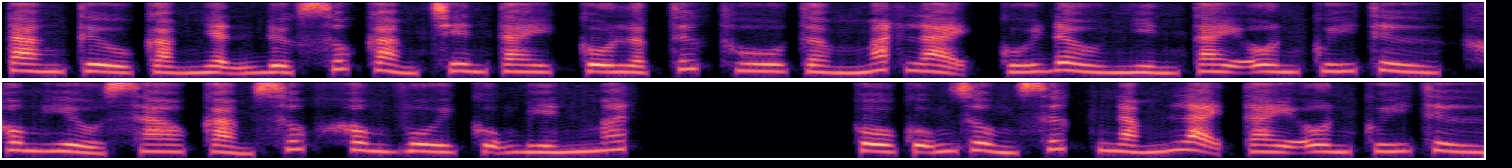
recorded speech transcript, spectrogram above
Tang Tửu cảm nhận được xúc cảm trên tay, cô lập tức thu tầm mắt lại, cúi đầu nhìn tay ôn quý từ, không hiểu sao cảm xúc không vui cũng biến mất. Cô cũng dùng sức nắm lại tay ôn quý từ.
